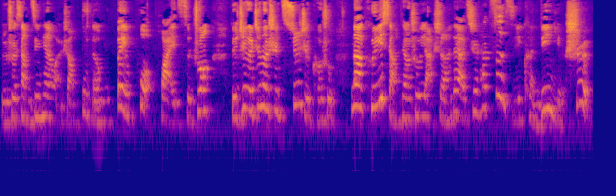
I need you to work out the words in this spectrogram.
比如说像今天晚上不得不被迫化一次妆，对这个真的是屈指可数。那可以想象说，雅诗兰黛啊，其实她自己肯定也是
